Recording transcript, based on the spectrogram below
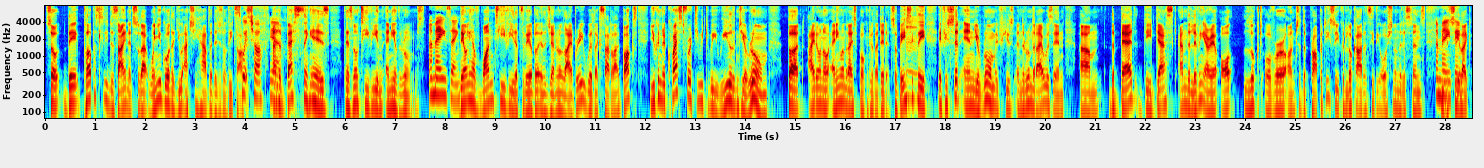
So they purposely design it so that when you go that you actually have the digital detox. Switch off, yeah. And the best thing is there's no TV in any of the rooms. Amazing. They only have one TV that's available in the general library with like satellite box. You can request for a TV to be wheeled into your room, but I don't know anyone that I've spoken to that did it. So basically, if you sit in your room, if you in the room that I was in, um, the bed, the desk, and the living area all looked over onto the property, so you could look out and see the ocean in the distance. Amazing. You could see like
